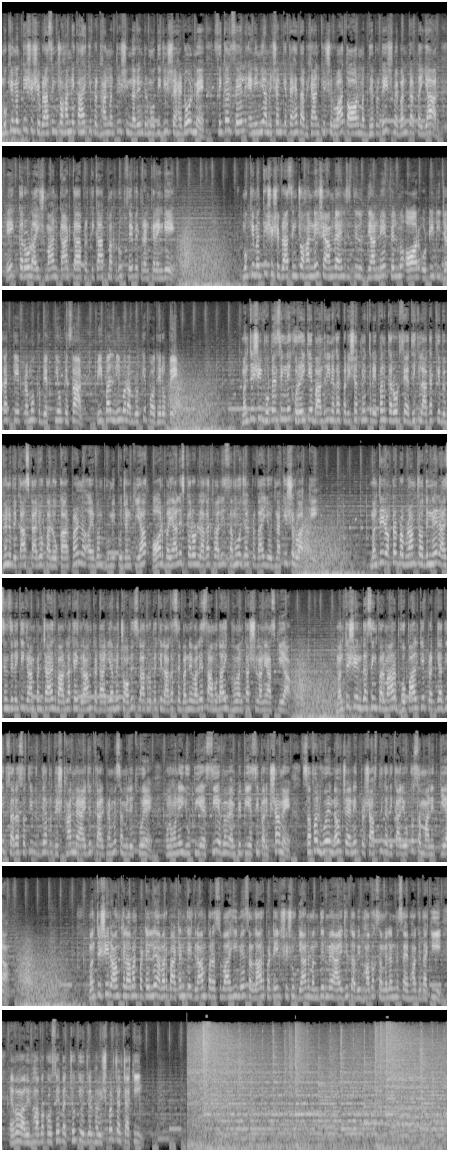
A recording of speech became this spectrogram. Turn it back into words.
मुख्यमंत्री श्री शिवराज सिंह चौहान ने कहा है कि प्रधानमंत्री श्री नरेंद्र मोदी जी शहडोल में सिकल सेल एनीमिया मिशन के तहत अभियान की शुरुआत और मध्य प्रदेश में बनकर तैयार एक करोड़ आयुष्मान कार्ड का प्रतीकात्मक रूप से वितरण करेंगे। मुख्यमंत्री श्री शिवराज सिंह चौहान ने श्यामला हिल्स स्थित उद्यान में फ़िल्म और ओटीटी जगत के प्रमुख व्यक्तियों के साथ पीपल, नीम और अमरूद के पौधे रोपे। मंत्री श्री भूपेन्द्र सिंह ने खुरई के बांद्री नगर परिषद में तिरपन करोड़ से अधिक लागत के विभिन्न विकास कार्यों का लोकार्पण एवं भूमि पूजन किया और बयालीस करोड़ लागत वाली समूह जल प्रदाय योजना की शुरुआत की। मंत्री डॉक्टर प्रभुराम चौधरी ने रायसेन ज़िले की ग्राम पंचायत बारला के ग्राम कटारिया में 24 लाख रुपए की लागत से बनने वाले सामुदायिक भवन का शिलान्यास किया। मंत्री श्री इंदर सिंह परमार भोपाल के प्रज्ञादीप सरस्वती विद्या प्रतिष्ठान में आयोजित कार्यक्रम में सम्मिलित हुए। उन्होंने यूपीएससी एवं एमपीपीएससी परीक्षा में सफल हुए नव चयनित प्रशासनिक अधिकारियों को सम्मानित किया। मंत्री श्री राम खिलावन पटेल ने अमरपाटन के ग्राम परसवाही में सरदार पटेल शिशु ज्ञान मंदिर में आयोजित अभिभावक सम्मेलन में सहभागिता की एवं अभिभावकों से बच्चों के उज्जवल भविष्य पर चर्चा की।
